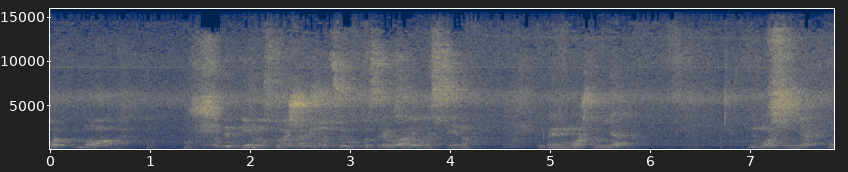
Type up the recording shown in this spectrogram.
От, но один мінус той, що він оцю руку зриває постійно. І ви не можете ніяк, не можете ніяк, ну,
